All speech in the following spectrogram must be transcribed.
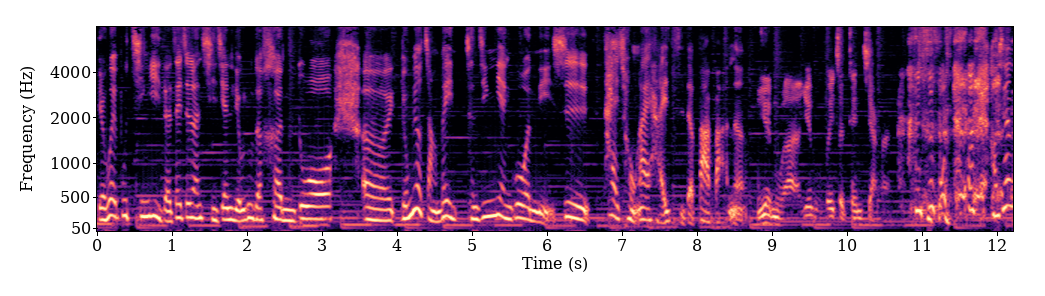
也会不经意的在这段期间流露的很多。呃，有没有长辈曾经念过你？是太宠爱孩子的爸爸呢？岳母啊，岳母会整天讲啊。好像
